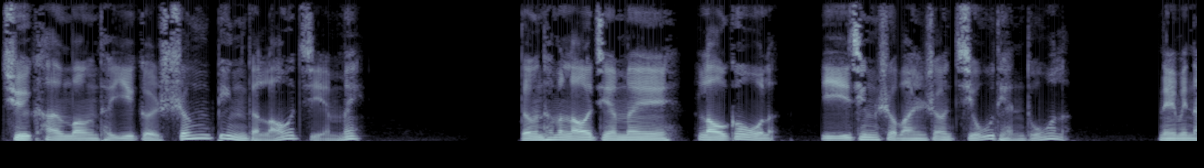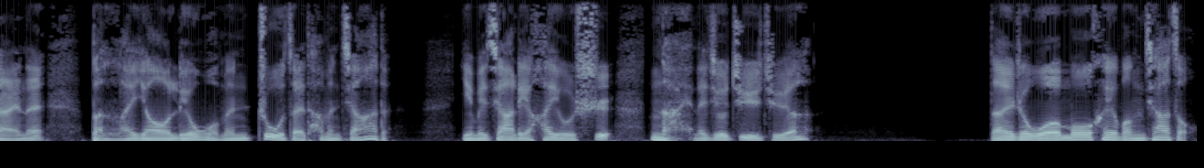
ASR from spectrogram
去看望她一个生病的老姐妹。等他们老姐妹唠够了，已经是晚上九点多了。那位奶奶本来要留我们住在他们家的，因为家里还有事，奶奶就拒绝了。带着我摸黑往家走。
